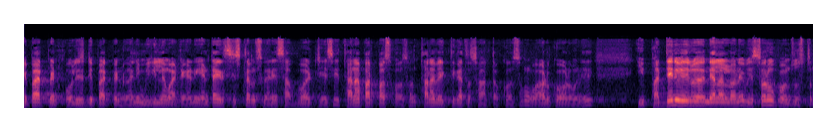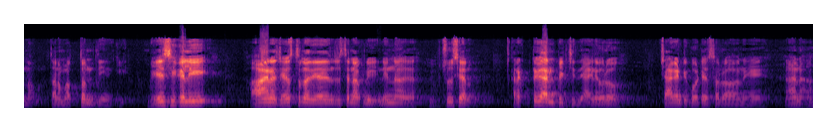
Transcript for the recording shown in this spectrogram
డిపార్ట్మెంట్ పోలీస్ డిపార్ట్మెంట్ కానీ మిగిలిన వాటిని కానీ ఎంటైర్ సిస్టమ్స్ కానీ సబ్వర్ట్ చేసి తన పర్పస్ కోసం తన వ్యక్తిగత స్వార్థం కోసం వాడుకోవడం అనేది ఈ పద్దెనిమిది నెలల్లోనే విశ్వరూపం చూస్తున్నాం తన మొత్తం దీనికి. బేసికలీ ఆయన చేస్తున్నది ఏదైనా చూస్తే నాకు నిన్న చూశాను. కరెక్ట్గా అనిపించింది. ఆయన ఎవరో? చాగంటి కోటేశ్వరరావు అనే ఆయన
